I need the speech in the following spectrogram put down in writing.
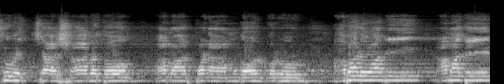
শুভেচ্ছা, স্বাগতম, আমার প্রণাম গ্রহণ করুন আবারও আমি আমাদের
